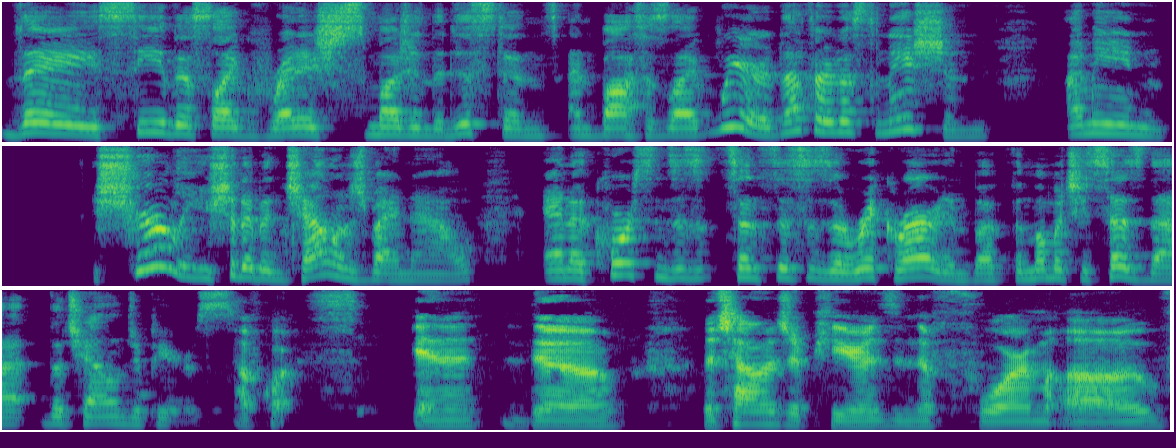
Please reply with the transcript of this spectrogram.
they see this like reddish smudge in the distance, and Bast is like, Weird, that's our destination. I mean, surely you should have been challenged by now. And of course, since this, since this is a Rick Riordan book, the moment she says that, the challenge appears. Of course. And the the challenge appears in the form of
